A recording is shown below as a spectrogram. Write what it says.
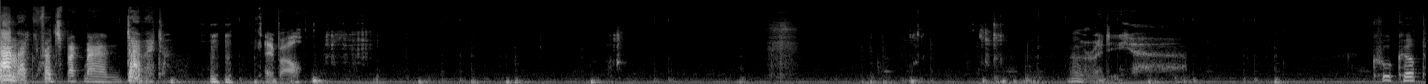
Damn it, Fitz McMahon, damn it. I pal. Alrighty. Cook up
